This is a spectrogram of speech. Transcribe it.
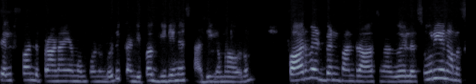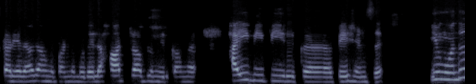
செல்ஃபா அந்த பிராணாயாமம் பண்ணும்போது கண்டிப்பா கிடினஸ் அதிகமா வரும். ஃபார்வர்ட் பென் பண்ற ஆசனாதோ இல்ல சூரிய நமஸ்கார் ஏதாவது அவங்க பண்ணும்போது இல்ல ஹார்ட் ப்ராப்ளம் இருக்காங்க ஹை பிபி இருக்க பேஷண்ட்ஸ் இவங்க வந்து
